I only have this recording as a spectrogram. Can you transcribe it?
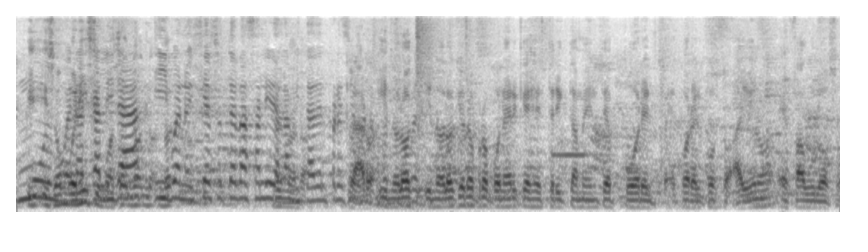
muy Y- y son buena buenísimos, o sea, calidad. no- no- y no- bueno, y si eso te va a salir a la mitad del precio. Claro, y no, lo, y no lo quiero proponer que es estrictamente por el, por el costo. Hay uno es fabuloso.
